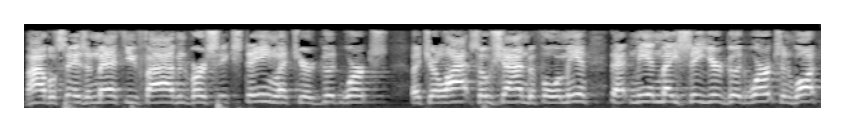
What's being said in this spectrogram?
Bible says in Matthew 5 and verse 16, let your good works let your light so shine before men that men may see your good works and what?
